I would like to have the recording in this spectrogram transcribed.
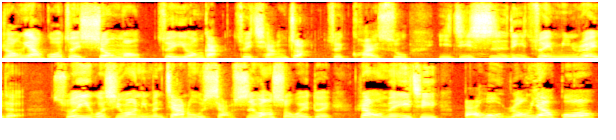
荣耀国最凶猛、最勇敢、最强壮、最快速，以及视力最敏锐的。所以，我希望你们加入小狮王守卫队，让我们一起保护荣耀国。”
